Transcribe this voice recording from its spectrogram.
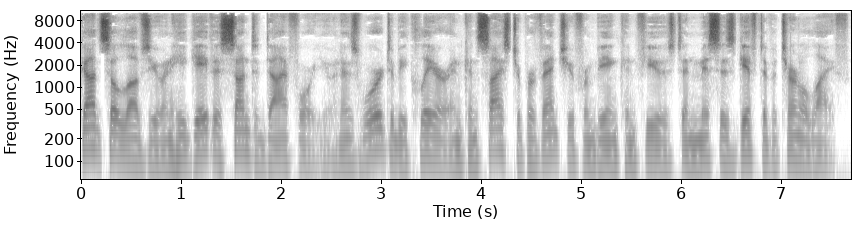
God so loves you and he gave his son to die for you and his word to be clear and concise to prevent you from being confused and miss his gift of eternal life.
